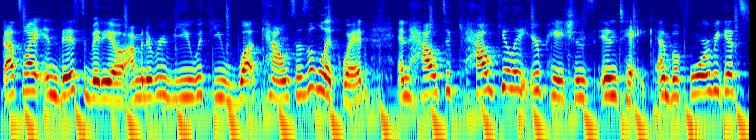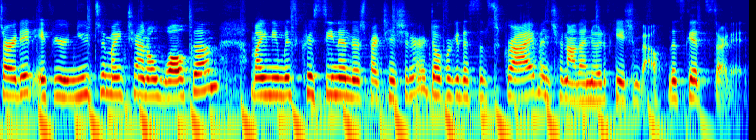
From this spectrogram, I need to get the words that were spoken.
That's why in this video, I'm gonna review with you what counts as a liquid and how to calculate your patient's intake. And before we get started, if you're new to my channel, welcome. My name is Christina, nurse practitioner don't forget to subscribe and turn on that notification bell. Let's get started.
